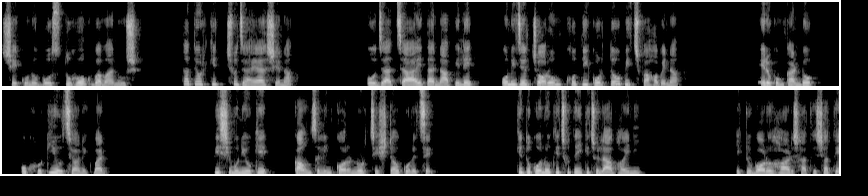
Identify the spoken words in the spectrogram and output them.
সে কোনো বস্তু হোক বা মানুষ, তাতে ওর কিচ্ছু যায় আসে না। ও যা চায় তা না পেলে ও নিজের চরম ক্ষতি করতেও পিছপা হবে না। এরকম কাণ্ড ও ঘটিয়েওছে অনেকবার। পিসিমণি ওকে কাউন্সেলিং করানোর চেষ্টাও করেছে। কিন্তু কোনো কিছুতেই কিছু লাভ হয়নি। একটু বড় হওয়ার সাথে সাথে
